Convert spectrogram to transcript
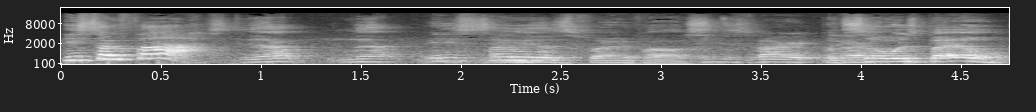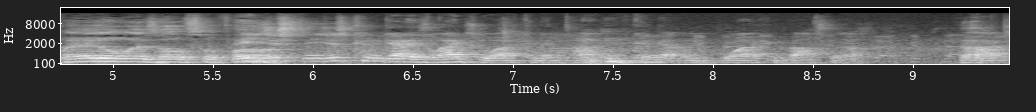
He's so fast. Yeah. Yeah. He's so. he is very fast. He's very. But so is Bale. Bale is also fast. He just he just couldn't get his legs working in time. He couldn't get them working fast enough. Yeah. Right.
